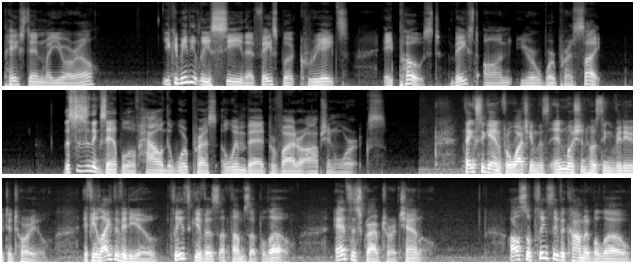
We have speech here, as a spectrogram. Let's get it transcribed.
paste in my URL, you can immediately see that Facebook creates a post based on your WordPress site. This is an example of how the WordPress OEmbed provider option works. Thanks again for watching this InMotion Hosting video tutorial. If you like the video, please give us a thumbs up below and subscribe to our channel. Also, please leave a comment below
